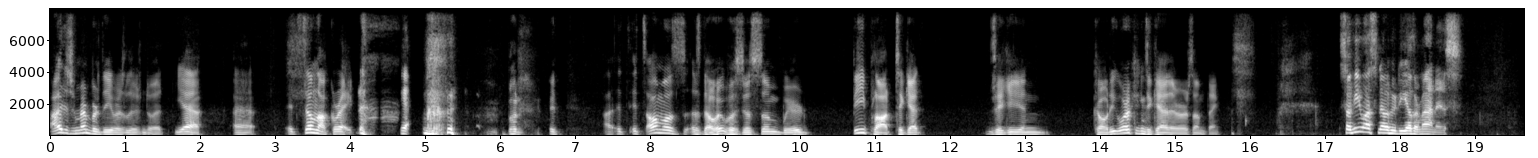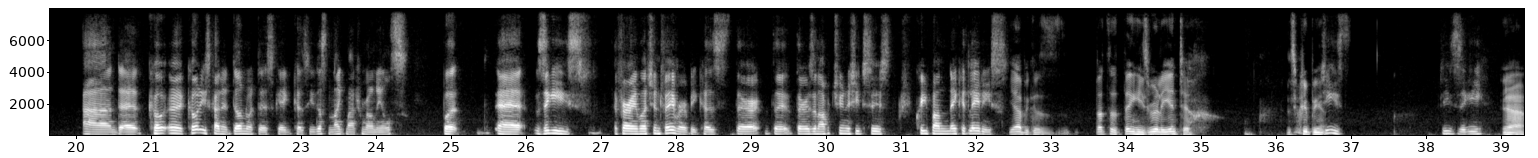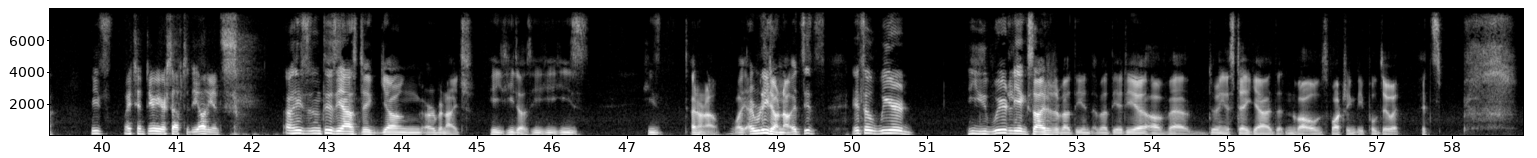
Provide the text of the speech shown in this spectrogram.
I just remembered the resolution to it. Yeah, uh, it's still not great, Yeah. but it, uh, it it's almost as though it was just some weird B plot to get Ziggy and Cody working together or something. so he wants to know who the other man is. And uh, Co- uh, Cody's kind of done with this gig because he doesn't like matrimonials. But uh, Ziggy's very much in favor because there, there there is an opportunity to creep on naked ladies. Yeah, because that's the thing he's really into. It's creeping. Jeez, jeez, Ziggy, Yeah, he's way to endear yourself to the audience. Uh, he's an enthusiastic young urbanite. He he does. He, he he's he's I don't know. I really don't know. It's it's it's a weird. He's weirdly excited about the about the idea of uh, doing a stakeout that involves watching people do it. It's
